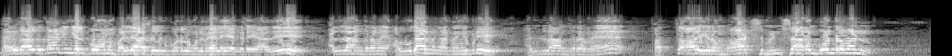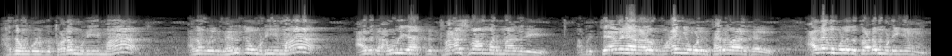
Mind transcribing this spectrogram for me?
தர்காவுக்கு தான் நீங்கள் போகணும். பள்ளிவாசலுக்கு போறது உங்களுக்கு வேலையே கிடையாது. அல்லாங்கிறவன் அது உதாரணம் காட்டுறாங்க எப்படி? அல்லாங்கிறவன் பத்தாயிரம் வாட்ஸ் மின்சாரம் போன்றவன். அதை உங்களுக்கு தொட முடியுமா? அதை உங்களுக்கு நெருக்க முடியுமா? அதுக்கு அவுளியாக்கு டிரான்ஸ்பார்மர் மாதிரி. அப்படி தேவையான அளவுக்கு வாங்கி உங்களுக்கு தருவார்கள். அதை உங்களுக்கு தொட முடியும்.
